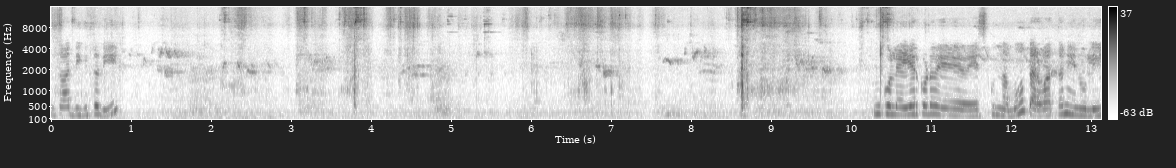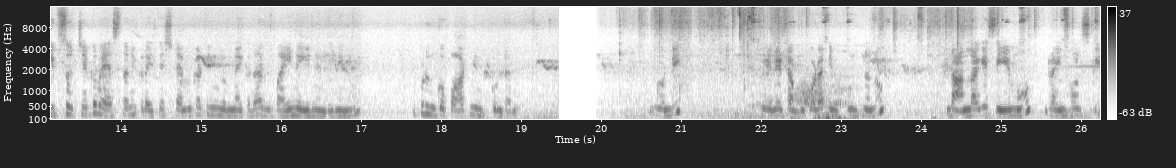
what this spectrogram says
ఇంకా దిగుతుంది. ఇంకో లేయర్ కూడా వేసుకుందాము. తర్వాత నేను లీవ్స్ వచ్చాక వేస్తాను. ఇక్కడైతే స్టెమ్ కటింగ్లు ఉన్నాయి కదా అవి పైన వేయనండి నేను. ఇప్పుడు ఇంకో పాట్ నింపుకుంటాను. ఇదిగోండి. వేరే టబ్బు కూడా నింపుకుంటున్నాను. దానిలాగే సేమ్ డ్రైన్ హోల్స్కి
